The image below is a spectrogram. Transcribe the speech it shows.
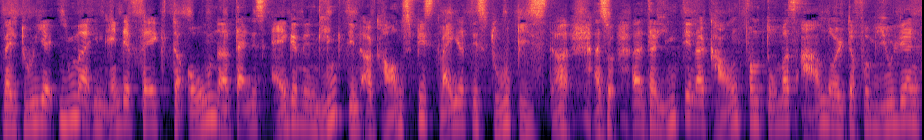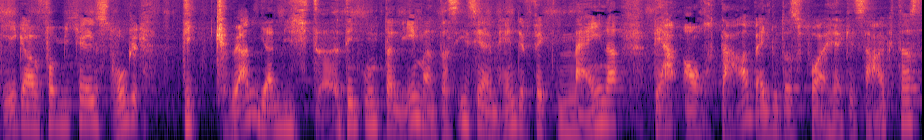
weil du ja immer im Endeffekt der Owner deines eigenen LinkedIn-Accounts bist, weil ja das du bist. Also äh, der LinkedIn-Account vom Thomas Arnold, vom Julian Jäger, vom Michael Strogel, die gehören ja nicht äh, dem Unternehmen. Das ist ja im Endeffekt meiner, der auch da, weil du das vorher gesagt hast,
